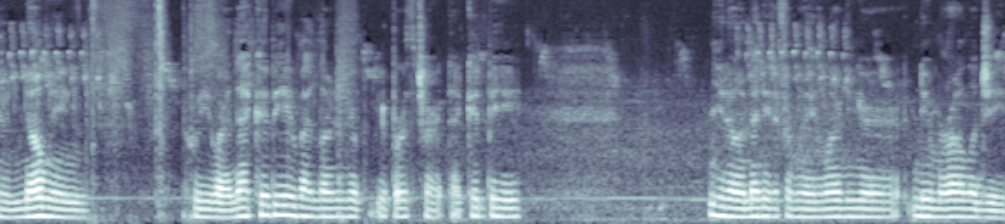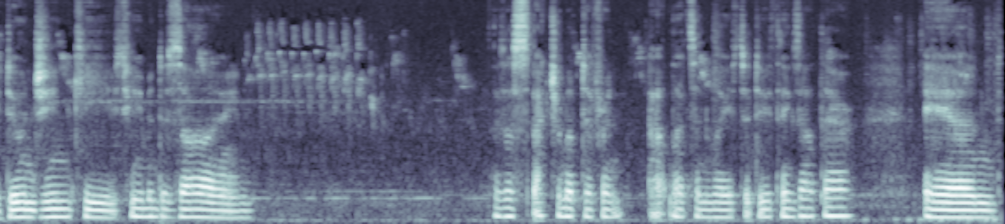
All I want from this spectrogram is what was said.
You're knowing who you are, and that could be by learning your, your birth chart. That could be, you know, in many different ways, learning your numerology, doing gene keys, human design. There's a spectrum of different outlets and ways to do things out there and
